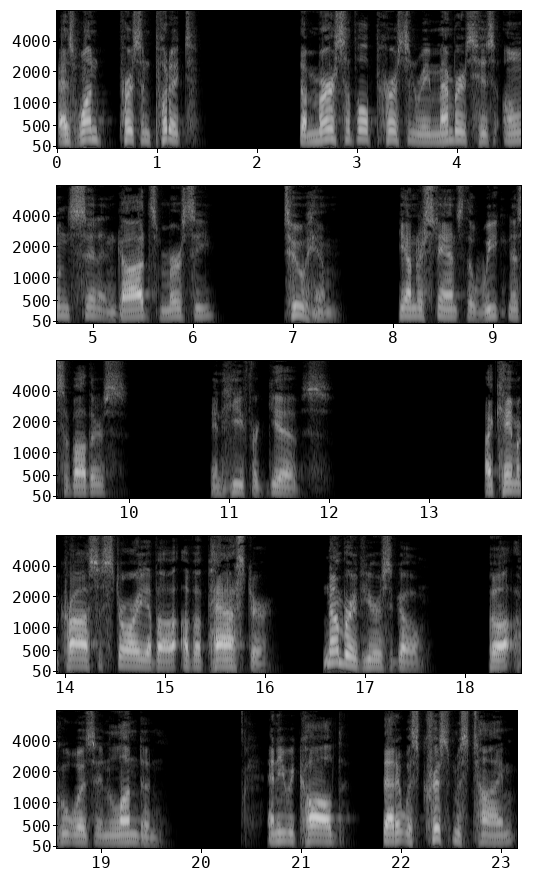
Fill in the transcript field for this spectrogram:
As one person put it, the merciful person remembers his own sin and God's mercy to him. He understands the weakness of others and he forgives. I came across a story of a, of a pastor a number of years ago who, who was in London. And he recalled that it was Christmas time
